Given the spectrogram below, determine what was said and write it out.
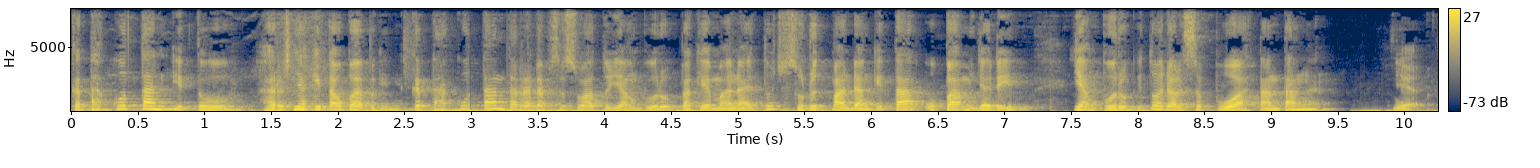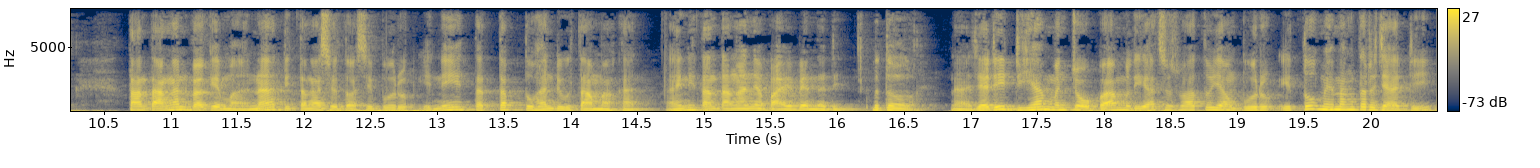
ketakutan itu harusnya kita ubah begini. Ketakutan terhadap sesuatu yang buruk bagaimana itu sudut pandang kita ubah menjadi yang buruk itu adalah sebuah tantangan. Iya. Tantangan bagaimana di tengah situasi buruk ini tetap Tuhan diutamakan. Nah, ini tantangannya Pak Eben tadi. Betul. Nah, jadi dia mencoba melihat sesuatu yang buruk itu memang terjadi,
